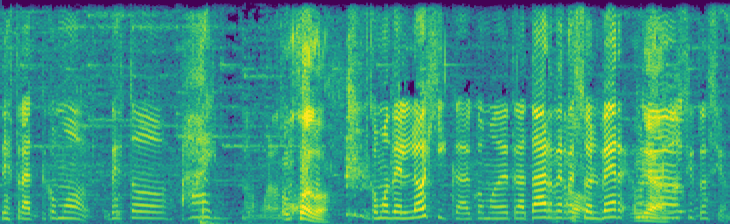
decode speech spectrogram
de estra- como de esto, ay, no me acuerdo. Un juego. como de lógica, como de tratar de resolver una situación.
